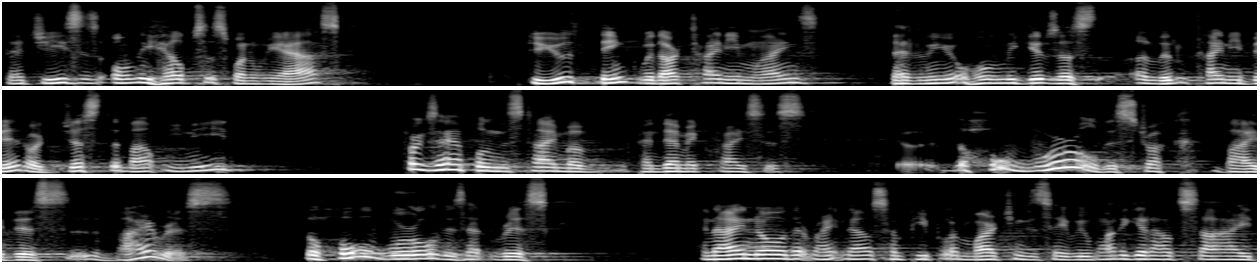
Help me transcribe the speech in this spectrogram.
that Jesus only helps us when we ask? Do you think with our tiny minds that He only gives us a little tiny bit or just the amount we need? For example, in this time of pandemic crisis, the whole world is struck by this virus. The whole world is at risk. And I know that right now some people are marching to say, we want to get outside,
